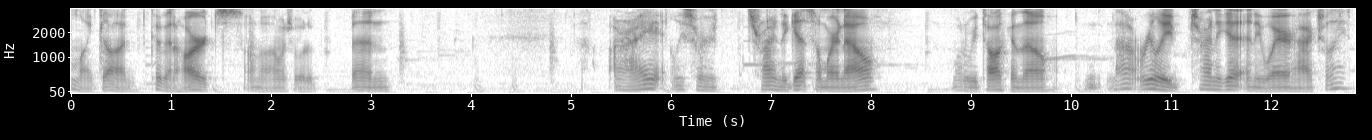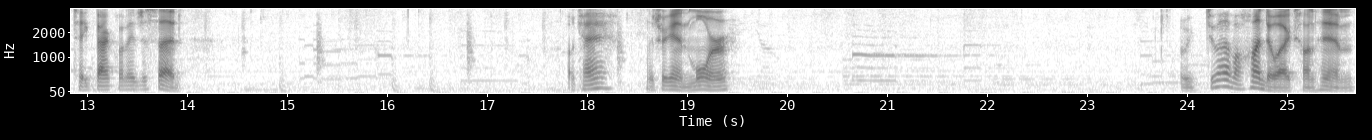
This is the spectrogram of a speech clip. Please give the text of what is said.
Oh my god. Could have been hearts. I don't know how much it would have been. Alright, at least we're trying to get somewhere now. What are we talking though? Not really trying to get anywhere actually. Take back what I just said. Okay, least we're more. We do have a Hondo X on him.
